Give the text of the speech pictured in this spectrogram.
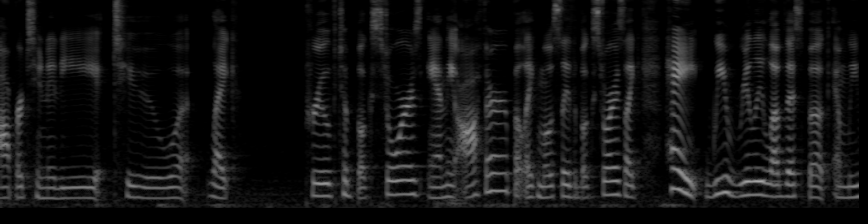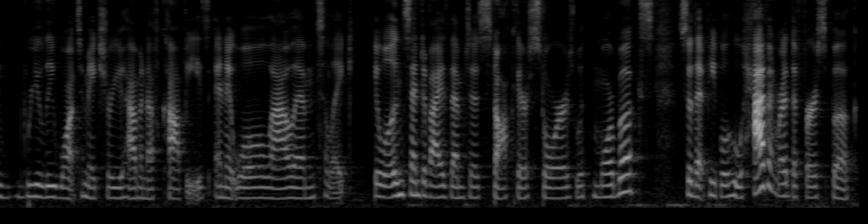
opportunity to like prove to bookstores and the author, but like mostly the bookstores, like, hey, we really love this book and we really want to make sure you have enough copies. And it will allow them to like, it will incentivize them to stock their stores with more books so that people who haven't read the first book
